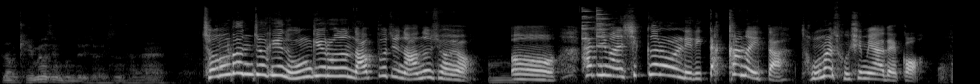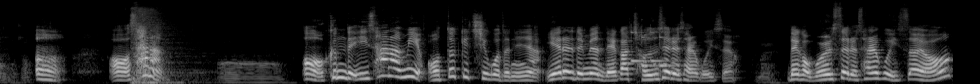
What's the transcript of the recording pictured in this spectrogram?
그다음 개묘생 분들이죠. 예순 살. 전반적인 운기로는 나쁘진 않으셔요. 어, 하지만 시끄러울 일이 딱 하나 있다. 정말 조심해야 될 거. 어떤 거죠? 어, 어, 사람. 어, 어, 근데 이 사람이 어떻게 치고 다니냐? 예를 들면 내가 전세를 살고 있어요. 네. 내가 월세를 살고 있어요.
